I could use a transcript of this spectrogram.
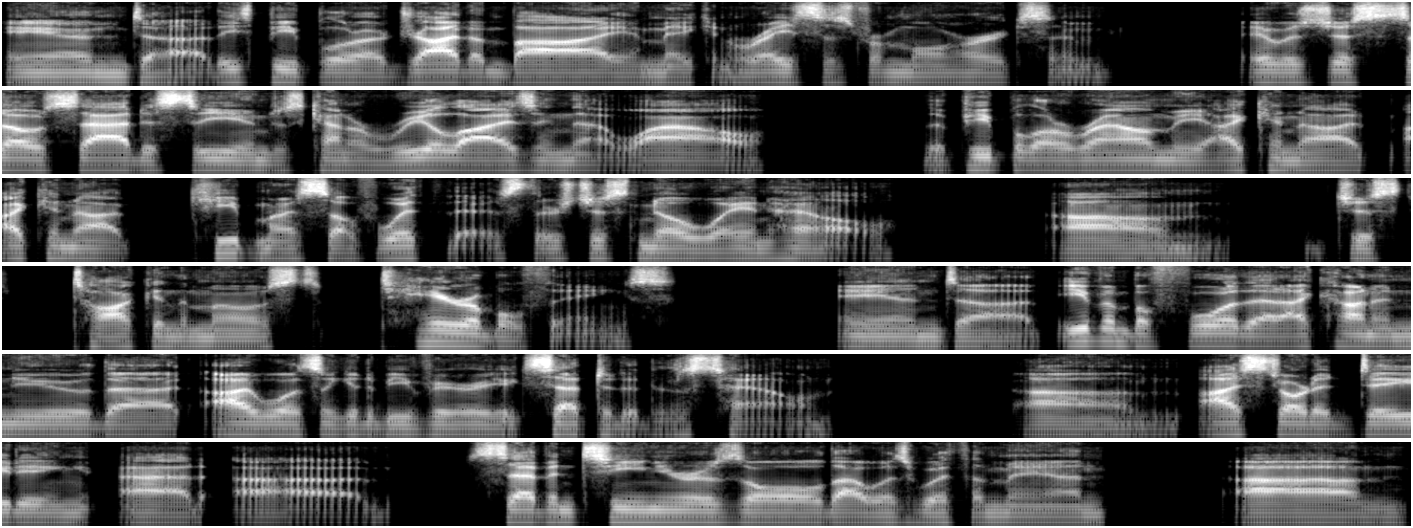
And uh, these people are driving by and making racist remarks. And it was just so sad to see and just kind of realizing that, wow, the people around me, I cannot, I cannot keep myself with this. There's just no way in hell. Um, just talking the most terrible things and uh, even before that, I kind of knew that I wasn't going to be very accepted in this town. Um, I started dating at uh, 17 years old. I was with a man. Um,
